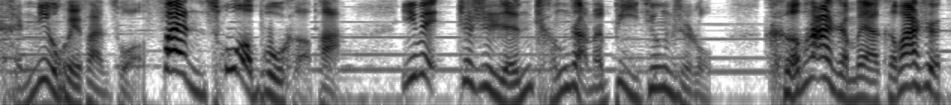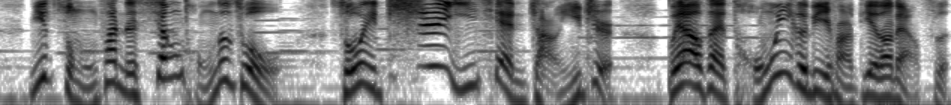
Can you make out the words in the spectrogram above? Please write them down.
肯定会犯错，犯错不可怕，因为这是人成长的必经之路。可怕什么呀？可怕是你总犯着相同的错误。所谓吃一堑长一智，不要在同一个地方跌倒两次。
